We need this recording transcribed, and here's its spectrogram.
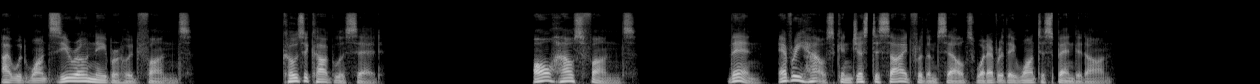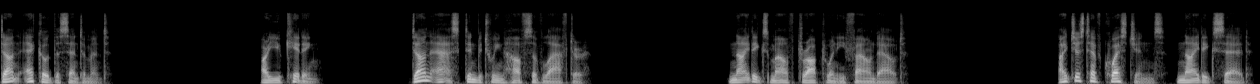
I would want zero neighborhood funds. Kozakoglu said. All house funds. Then, every house can just decide for themselves whatever they want to spend it on. Dunn echoed the sentiment. Are you kidding? Dunn asked in between huffs of laughter. Neidig's mouth dropped when he found out. I just have questions, Neidig said.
